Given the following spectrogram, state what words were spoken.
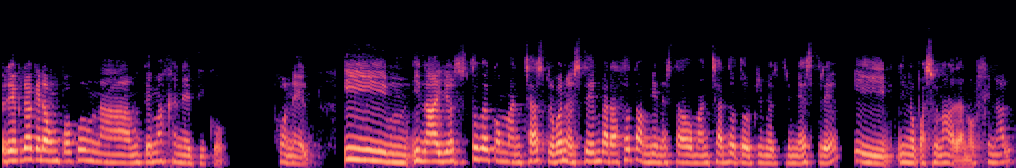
Pero yo creo que era un poco un tema genético con él. Y, nada, yo estuve con manchas, pero bueno, este embarazo también he estado manchando todo el primer trimestre y, no pasó nada, ¿no? Al final.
